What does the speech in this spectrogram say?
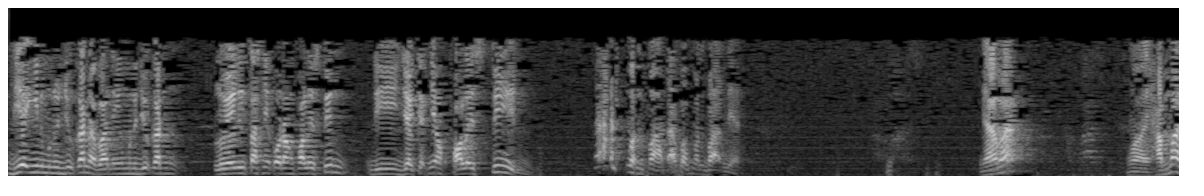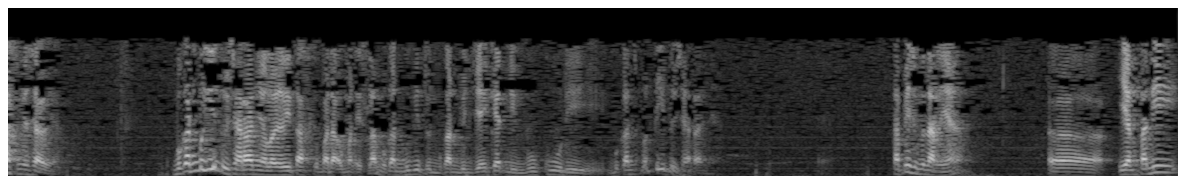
dia ingin menunjukkan apa? Ingin menunjukkan loyalitasnya ke orang Palestina di jaketnya Palestina. Nah, ada manfaat apa manfaatnya? Ya apa? Wah, Hamas misalnya. Bukan begitu caranya loyalitas kepada umat Islam, bukan begitu, bukan di jaket, di buku, di bukan seperti itu caranya. Tapi sebenarnya eh, yang tadi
